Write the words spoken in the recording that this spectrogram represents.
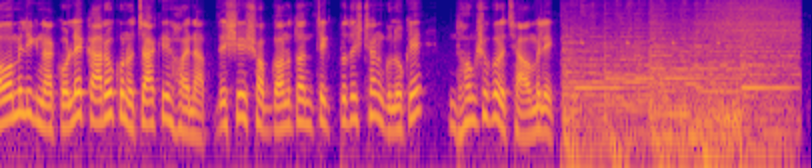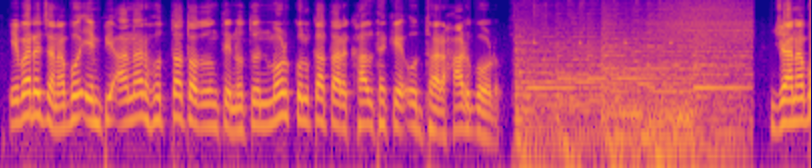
আওয়ামী লীগ না করলে কারও কোনো চাকরি হয় না। দেশের সব গণতান্ত্রিক প্রতিষ্ঠানগুলোকে ধ্বংস করেছে আওয়ামী লীগ। এবারে জানাব এমপি আনার হত্যা তদন্তে নতুন মোড়, কলকাতার খাল থেকে উদ্ধার হাড়গোড়। জানাব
